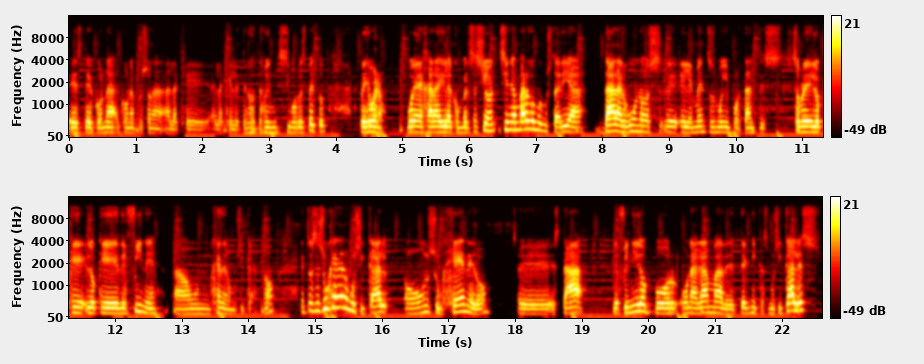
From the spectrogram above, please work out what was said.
este, con, una, con una persona a la, que, a la que le tengo también muchísimo respeto. Pero bueno, voy a dejar ahí la conversación. Sin embargo, me gustaría dar algunos eh, elementos muy importantes sobre lo que, lo que define a un género musical, ¿no? Entonces, un género musical o un subgénero eh, está definido por una gama de técnicas musicales,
